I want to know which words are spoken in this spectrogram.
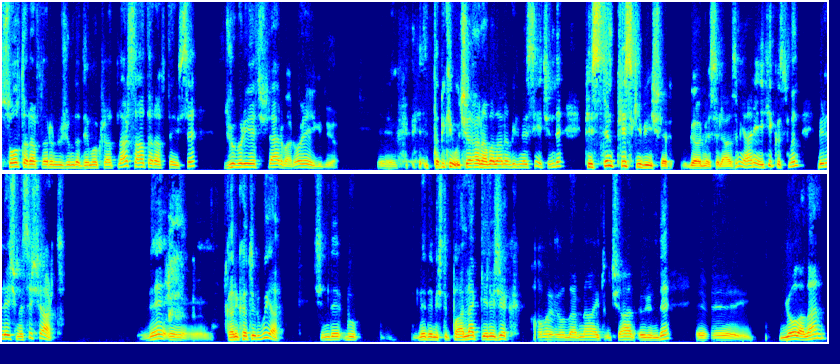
sol tarafların ucunda demokratlar, sağ tarafta ise cumhuriyetçiler var. Oraya gidiyor. E, tabii ki uçağın havalanabilmesi için de pistin pis gibi işlev görmesi lazım. Yani iki kısmın birleşmesi şart. Ve e, karikatür bu ya. Şimdi bu ne demiştik parlak gelecek hava yollarına ait uçağın önünde e, yol alan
